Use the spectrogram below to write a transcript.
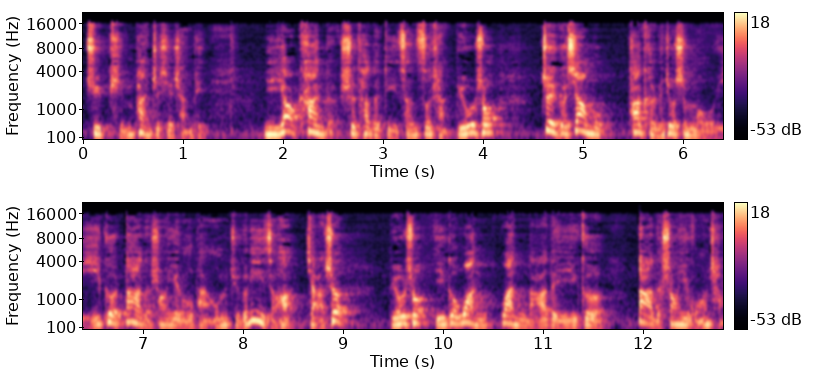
去评判这些产品，你要看的是它的底层资产，比如说。这个项目它可能就是某一个大的商业楼盘。我们举个例子哈，假设比如说一个万万达的一个大的商业广场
